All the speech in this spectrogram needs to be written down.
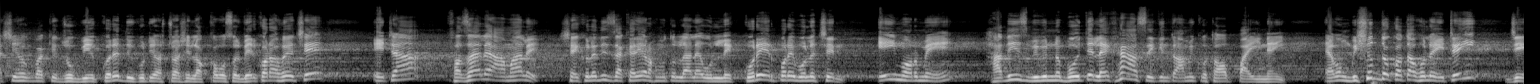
আশি হোকবারকে যোগ বিয়োগ করে দুই কোটি অষ্টআশি লক্ষ বছর বের করা হয়েছে। এটা ফাজাইলে আমালে শেখুল হাদিস জাকারিয়া রহমতুল্লাহ আলাহ উল্লেখ করে এরপরে বলেছেন, এই মর্মে হাদিস বিভিন্ন বইতে লেখা আছে কিন্তু আমি কোথাও পাই নাই। এবং বিশুদ্ধ কথা হলো এটাই যে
